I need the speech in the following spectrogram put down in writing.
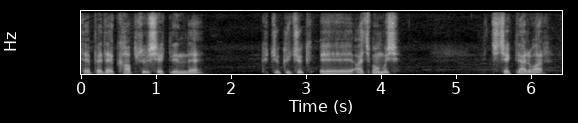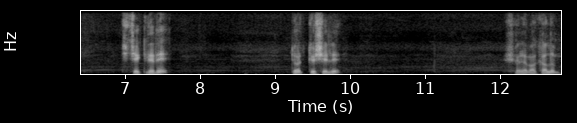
Tepede kapsül şeklinde küçük küçük e, açmamış çiçekler var. Çiçekleri dört köşeli. Şöyle bakalım.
